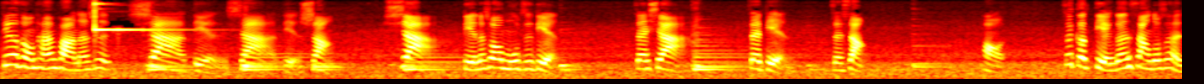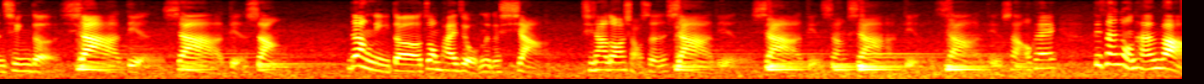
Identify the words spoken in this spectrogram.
第二种弹法呢是下点下点上，下点的时候拇指点，再下，再点，再上。好，这个点跟上都是很轻的，下点下点上，让你的重拍只有那个下，其他都要小声。下点下点上，下点下点上。OK，第三种弹法，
